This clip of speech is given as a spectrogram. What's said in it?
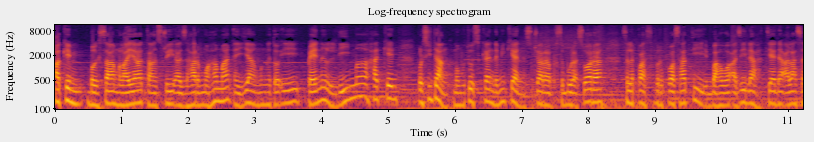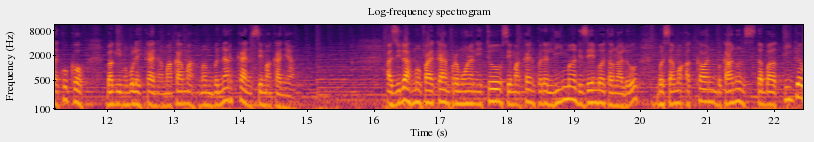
Hakim Besar Melaya Tan Sri Azhar Muhammad yang mengetuai panel lima hakim persidang memutuskan demikian secara bersebulat suara selepas berpuas hati bahawa Azilah tiada alasan kukuh bagi membolehkan mahkamah membenarkan semakannya. Azilah memfailkan permohonan itu semakan pada 5 Disember tahun lalu bersama akaun berkanun setebal 32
